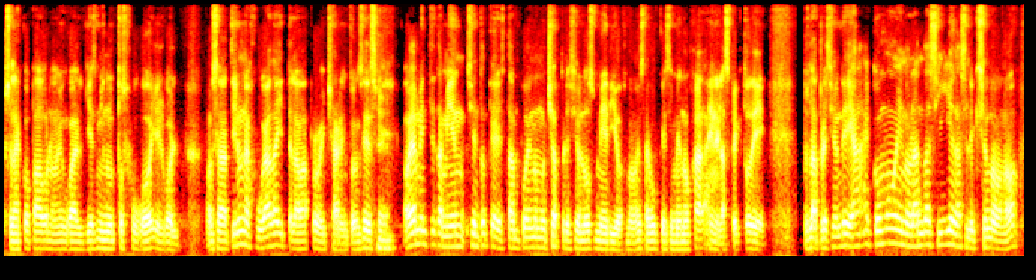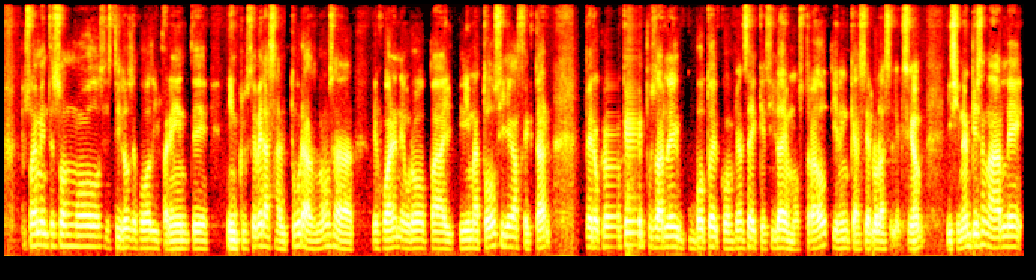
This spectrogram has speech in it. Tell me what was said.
pues en la Copa Oro, ¿no? igual 10 minutos jugó y el gol. O sea, tiene una jugada y te la va a aprovechar. Entonces, Sí. obviamente también siento que están poniendo mucha presión los medios, ¿no? Es algo que sí me enoja en el aspecto de, pues la presión de, ah, ¿cómo en Holanda sí y en la selección no, no? Pues obviamente son modos, estilos de juego diferentes, inclusive las alturas, ¿no? O sea, de jugar en Europa, el clima, todo sí llega a afectar, pero creo que pues darle el voto de confianza de que sí lo ha demostrado, tienen que hacerlo la selección, y si no empiezan a darle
